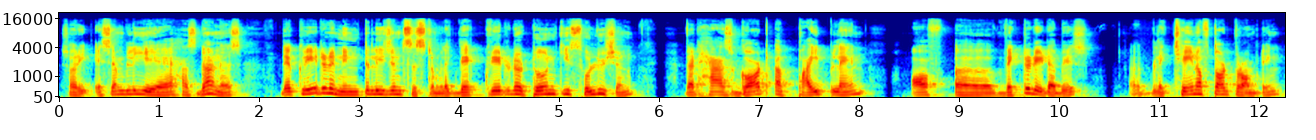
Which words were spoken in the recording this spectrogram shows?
sorry, Assembly AI has done is they've created an intelligent system. Like they created a turnkey solution that has got a pipeline of a vector database, uh, like chain of thought prompting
